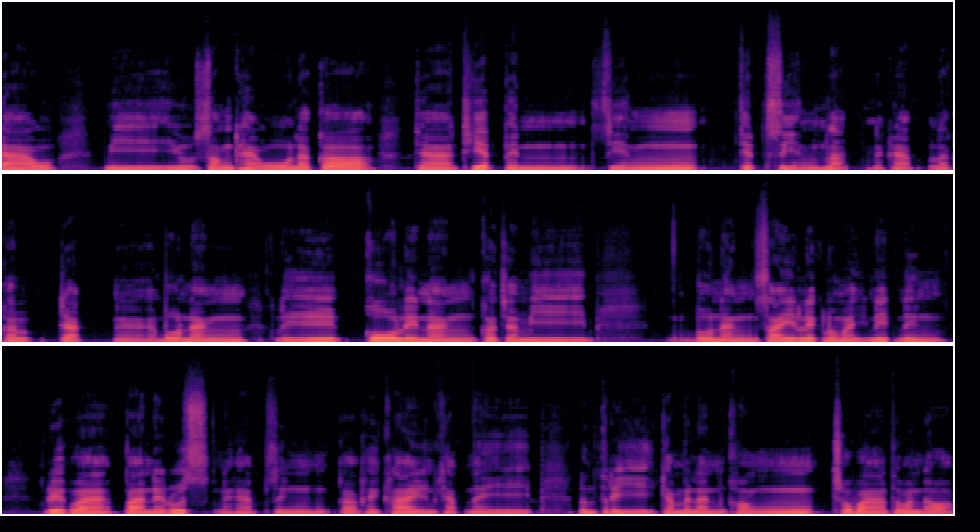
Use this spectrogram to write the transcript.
ยาว มีอยู่สองแถว แล้วก็จะเทียบเป็นเสียง7เสียงหลักนะครับ แล้วก็จากโบนังหรือโกเลนังก็จะมีโบนังไซส์เล็กลงมาอีกนิดหนึ่ง เรียกว่าปาเนรุสนะครับ ซึ่งก็คล้ายๆกันครับในดนตรีกัมเมลันของชวาตะวันออก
